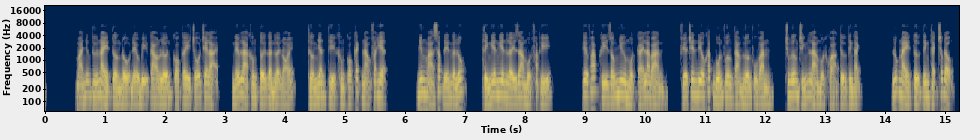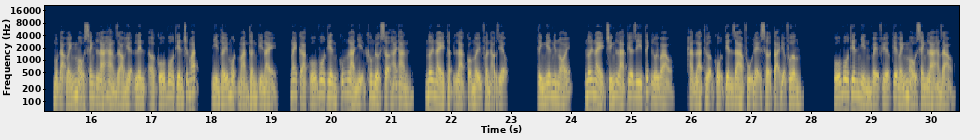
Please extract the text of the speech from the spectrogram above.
Mà những thứ này tường đổ đều bị cao lớn có cây chỗ che lại, nếu là không tới gần lời nói, thường nhân thì không có cách nào phát hiện. Nhưng mà sắp đến gần lúc, thì nghiên nghiên lấy ra một pháp khí. Kia pháp khí giống như một cái la bàn, phía trên điêu khắc bốn phương tám hướng phù văn, trung ương chính là một khỏa tử tinh thạch. Lúc này tử tinh thạch chất động, một đạo ánh màu xanh lá hàng rào hiện lên ở cố vô thiên trước mắt, nhìn thấy một màn thần kỳ này, ngay cả cố vô thiên cũng là nhịn không được sợ hai than, nơi này thật là có mấy phần ảo diệu. Tình nghiên nghiên nói, nơi này chính là kia di tích lối vào hẳn là thượng cổ tiên gia phủ đệ sở tại địa phương. Cố vô thiên nhìn về phía kia bánh màu xanh lá hàng rào.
